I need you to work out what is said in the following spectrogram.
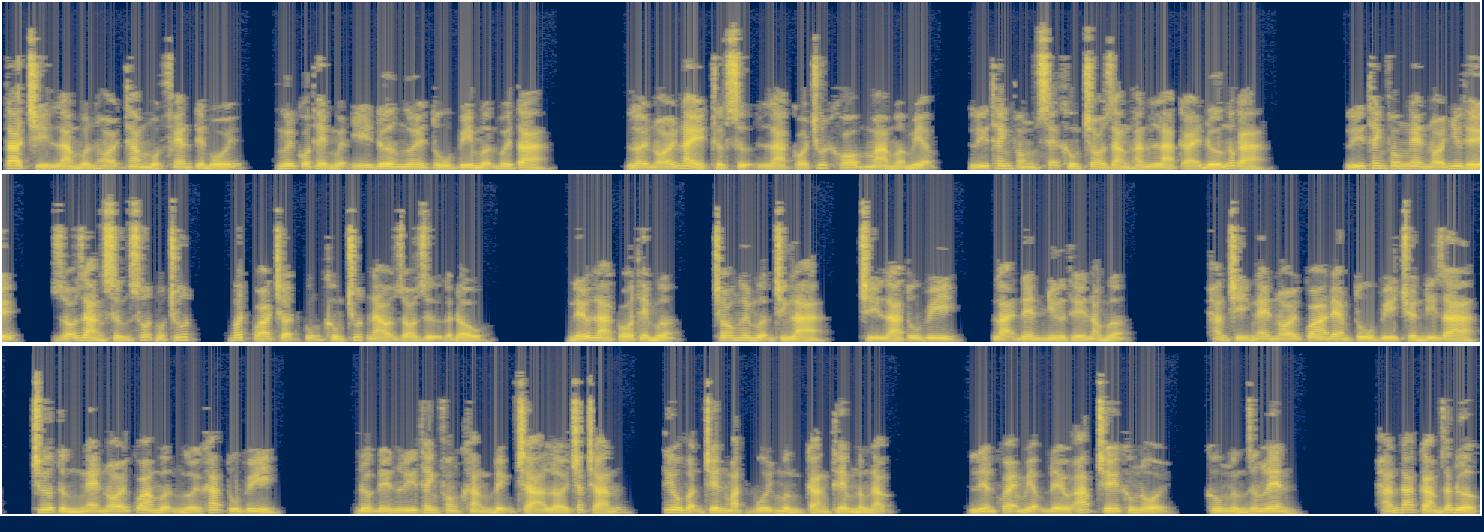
ta chỉ là muốn hỏi thăm một phen tiền bối, ngươi có thể nguyện ý đưa ngươi tù vi mượn với ta? Lời nói này thực sự là có chút khó mà mở miệng, lý thanh phong sẽ không cho rằng hắn là cái đứa ngốc à. lý thanh phong nghe nói như thế, rõ ràng sửng sốt một chút, bất quá trận cũng không chút nào do dự gật đầu. Nếu là có thể mượn, cho ngươi mượn chính là, chỉ là tu vi, lại nên như thế nào mượn? Hắn chỉ nghe nói qua đem tu vi truyền đi ra, chưa từng nghe nói qua mượn người khác tu vi. Được đến lý thanh phong khẳng định trả lời chắc chắn, tiêu vận trên mặt vui mừng càng thêm nồng nặc. Liền khoe miệng đều áp chế không nổi, không ngừng dâng lên. Hắn đã cảm giác được,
